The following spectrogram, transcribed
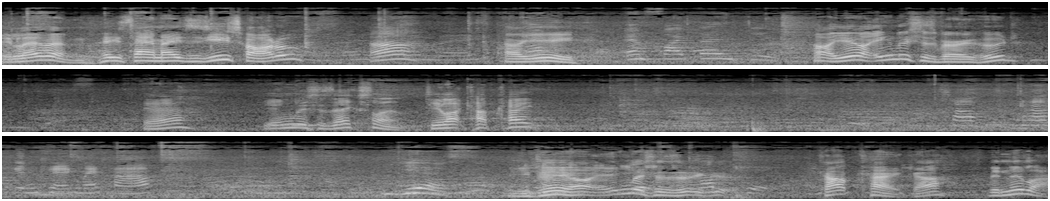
11? He's the same age as you, Tidal. Huh? How are you? and five thank you Oh, your English is very good. Yeah? Your English is excellent. Do you like cupcake? ชอบชอบกินเค้กไหมครับ yes You do? Oh, English is cupcake, huh? Vanilla.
